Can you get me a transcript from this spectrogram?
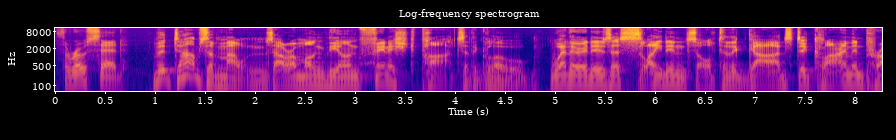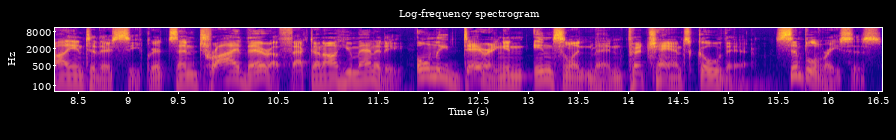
Thoreau said, The tops of mountains are among the unfinished parts of the globe. Whether it is a slight insult to the gods to climb and pry into their secrets and try their effect on our humanity, only daring and insolent men perchance go there. Simple races,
